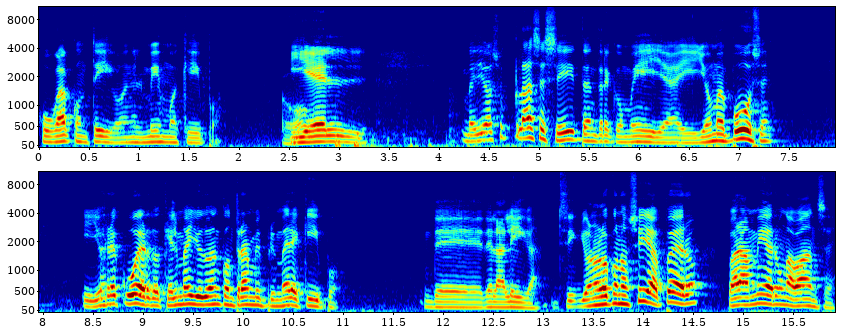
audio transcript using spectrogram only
jugar contigo en el mismo equipo. Y él me dio su clasecita, entre comillas, y yo me puse. Y yo recuerdo que él me ayudó a encontrar mi primer equipo de, de la liga. Sí, yo no lo conocía, pero para mí era un avance.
